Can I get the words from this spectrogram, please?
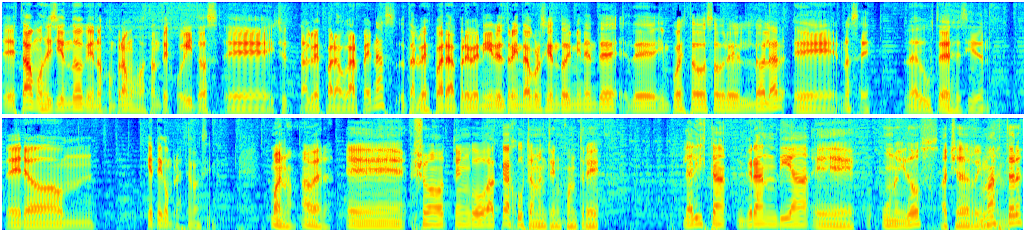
estábamos diciendo que nos compramos bastantes jueguitos, eh, tal vez para ahogar penas, tal vez para prevenir el 30% inminente de impuestos sobre el dólar, eh, no sé, ustedes deciden. Pero, mm, ¿qué te compraste, Maxi? Bueno, a ver. eh, yo tengo acá justamente encontré la lista Grandia eh, 1 y 2 HD Remaster.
